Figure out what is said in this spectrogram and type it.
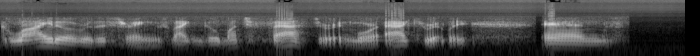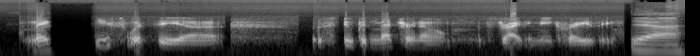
glide over the strings, and I can go much faster and more accurately, and make peace with the uh, the stupid metronome. It's driving me crazy. yeah.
